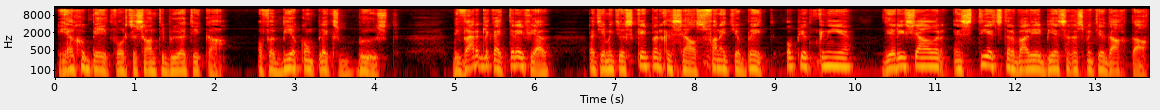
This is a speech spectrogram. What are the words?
Jou gebed word soos antibiotika of 'n B-kompleks boost. Die werklikheid tref jou dat jy met jou Skepper gesels vanuit jou bed, op jou knieë, deur die shower en steeds terwyl jy besig is met jou dagtaak.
